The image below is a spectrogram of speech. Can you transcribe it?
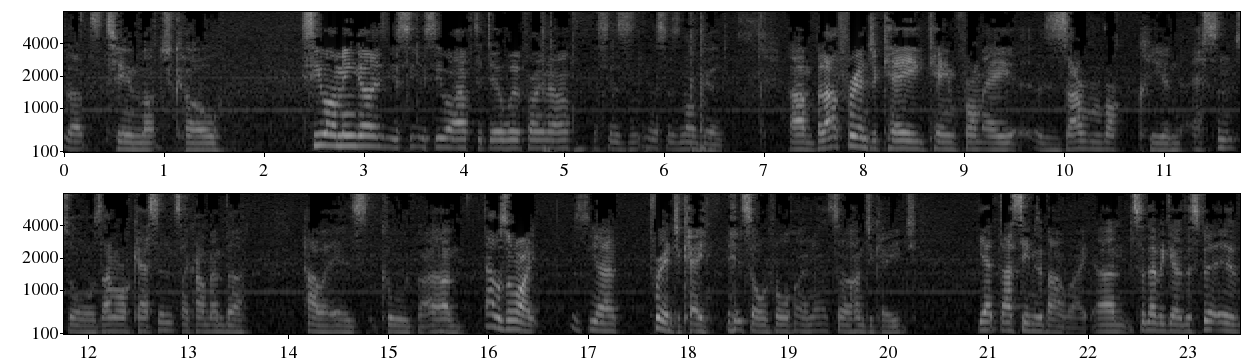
that's too much coal. See what I mean, guys? You see, you see what I have to deal with right now. This is this is not good. Um, but that 300k came from a Zamorakian essence or Zamrock essence. I can't remember how it is called, but um, that was alright. Yeah, 300k it sold for, and so 100k each. Yep, that seems about right. Um, so there we go. The split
